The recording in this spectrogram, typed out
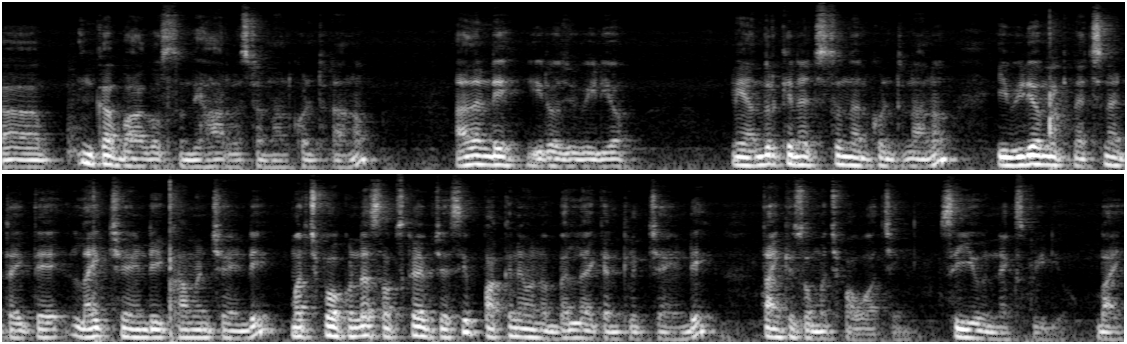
uh, ఇంకా బాగా వస్తుంది హార్వెస్ట్ అని అనుకుంటున్నాను. అదండి ఈరోజు వీడియో. మీ అందరికీ నచ్చుతుంది అనుకుంటున్నాను. ఈ వీడియో మీకు నచ్చినట్టయితే లైక్ చేయండి కామెంట్ చేయండి. మర్చిపోకుండా సబ్స్క్రైబ్ చేసి పక్కనే ఉన్న బెల్ ఐకన్ క్లిక్ చేయండి. Thank you so much for watching see you next video bye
